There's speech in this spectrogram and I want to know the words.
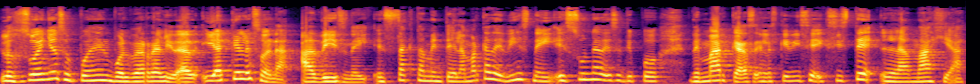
Los sueños se pueden volver realidad. ¿Y a qué le suena? A Disney. Exactamente. La marca de Disney es una de ese tipo de marcas en las que dice existe la magia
